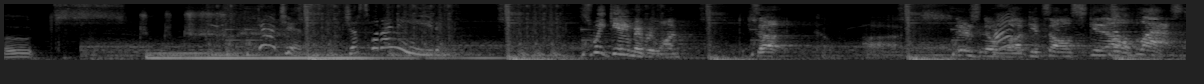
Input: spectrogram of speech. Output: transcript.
boots. Gadgets! Just what I need. Sweet game, everyone. Sup? Pots. There's no luck, it's all skill. Blast!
